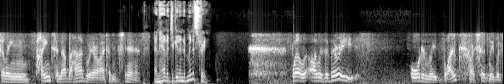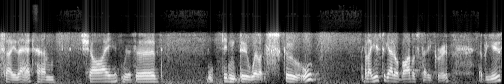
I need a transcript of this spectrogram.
selling paint and other hardware items, yeah. And how did you get into ministry? Well, I was a very ordinary bloke, I certainly would say that. Um, shy, reserved, didn't do well at school, but I used to go to a Bible study group of youth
